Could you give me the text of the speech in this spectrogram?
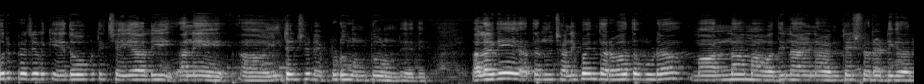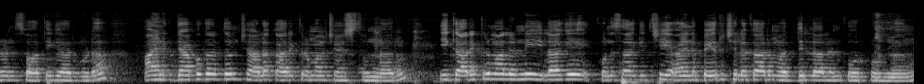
ఊరి ప్రజలకి ఏదో ఒకటి చేయాలి అనే ఇంటెన్షన్ ఎప్పుడూ ఉంటూ ఉండేది. అలాగే అతను చనిపోయిన తర్వాత కూడా మా అన్న మా వదిన ఆయన వెంకటేశ్వర రెడ్డి గారు అండ్ స్వాతి గారు కూడా ఆయన జ్ఞాపకార్థం చాలా కార్యక్రమాలు చేస్తున్నారు. ఈ కార్యక్రమాలన్నీ ఇలాగే కొనసాగించి ఆయన పేరు చిలకారం వర్దిల్లాలని కోరుకుంటున్నాను.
